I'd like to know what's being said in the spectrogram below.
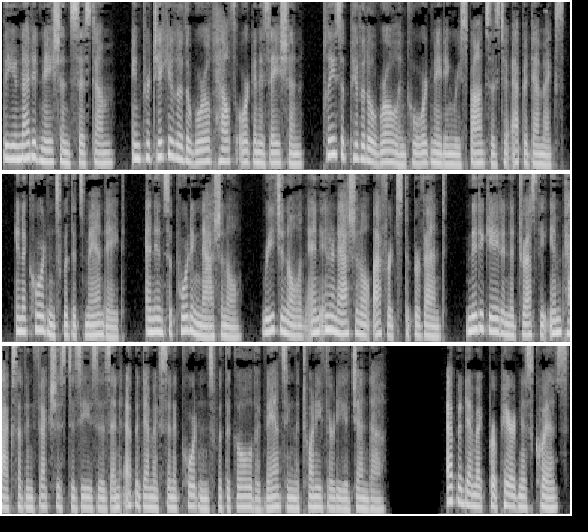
The United Nations system, in particular the World Health Organization, plays a pivotal role in coordinating responses to epidemics, in accordance with its mandate, and in supporting national, regional, and international efforts to prevent, mitigate, and address the impacts of infectious diseases and epidemics in accordance with the goal of advancing the 2030 Agenda. Epidemic Preparedness Quiz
